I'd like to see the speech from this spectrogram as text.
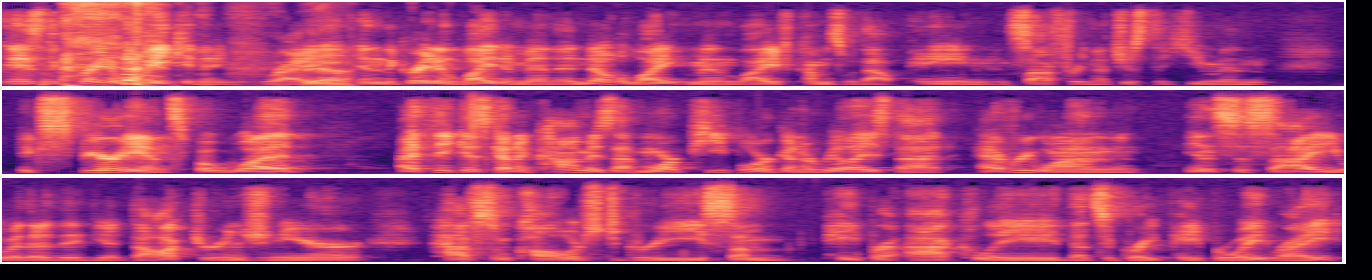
is the Great Awakening, right? yeah. And the Great Enlightenment, and no enlightenment in life comes without pain and suffering. That's just the human experience. But what I think is going to come is that more people are going to realize that everyone in society, whether they be a doctor, engineer, have some college degree, some paper accolade that's a great paperweight, right?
